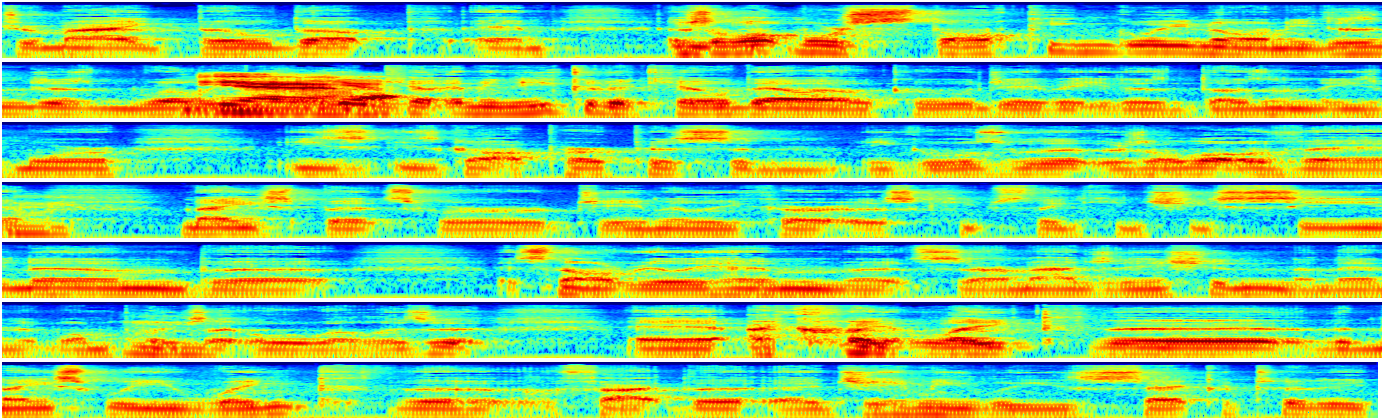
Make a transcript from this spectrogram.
dramatic build up. Um, there's a lot more stalking going on. He doesn't just willy Yeah. nilly Yeah. kill. I mean, he could have killed LL Cool J, but he just doesn't. He's more. He's he's got a purpose and he goes with it. There's a lot of uh, nice bits where Jamie Lee Curtis keeps thinking she's seen him, but it's not really him. It's her imagination. And then at one point, it's like, oh well, is it? Uh, I quite like the the nice wee wink. The, the fact that uh, Jamie Lee's secretary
